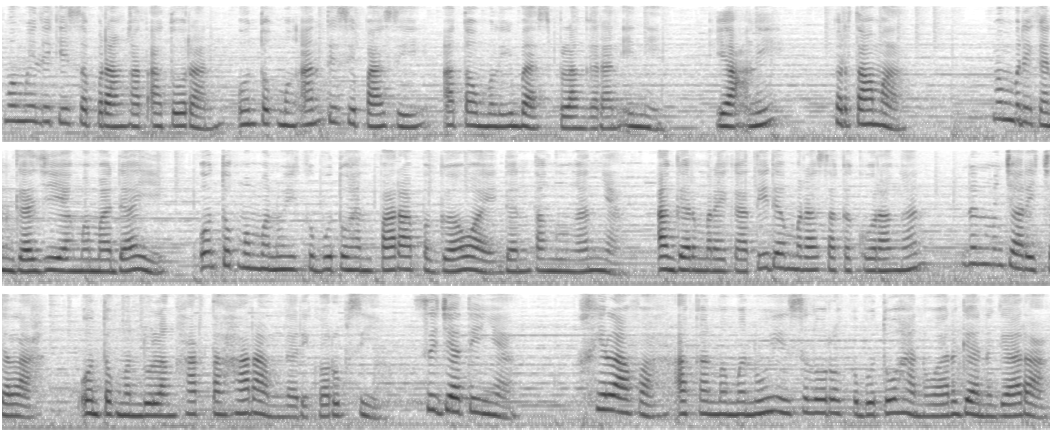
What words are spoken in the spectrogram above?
memiliki seperangkat aturan untuk mengantisipasi atau melibas pelanggaran ini, yakni pertama, memberikan gaji yang memadai untuk memenuhi kebutuhan para pegawai dan tanggungannya, agar mereka tidak merasa kekurangan dan mencari celah untuk mendulang harta haram dari korupsi. Sejatinya, khilafah akan memenuhi seluruh kebutuhan warga negara,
